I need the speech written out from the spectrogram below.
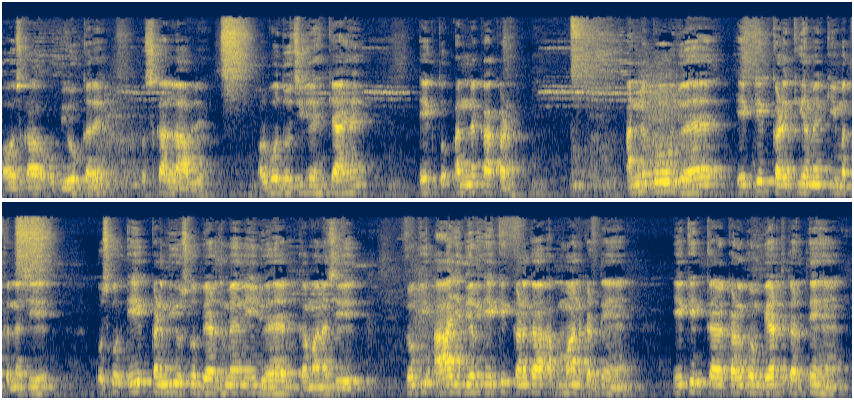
और उसका उपयोग करें, उसका लाभ लें। और वो दो चीज़ें क्या हैं? एक तो अन्न का कण। अन्न को जो है एक एक कण की हमें कीमत करना चाहिए। उसको एक कण भी उसको व्यर्थ में नहीं जो है कमाना चाहिए। क्योंकि आज यदि हम एक एक कण का अपमान करते हैं एक एक कण को हम व्यर्थ करते हैं,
